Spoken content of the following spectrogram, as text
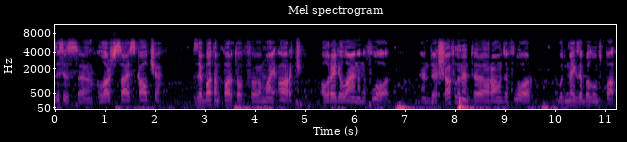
This is uh, a large size sculpture. The bottom part of uh, my arch already lying on the floor and uh, shuffling it uh, around the floor would make the balloons pop.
